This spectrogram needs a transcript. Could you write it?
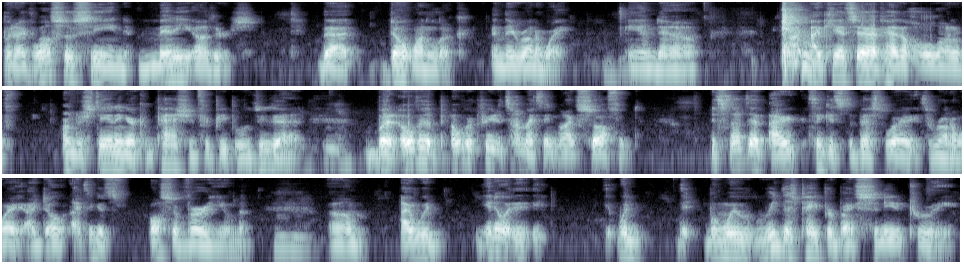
But I've also seen many others that don't want to look and they run away. And uh, I can't say I've had a whole lot of understanding or compassion for people who do that. No. But over the over a period of time, I think I've softened. It's not that I think it's the best way to run away. I don't. I think it's also very human Mhm. um, I would, you know, it, it, when when we read this paper by Sunita Puri,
